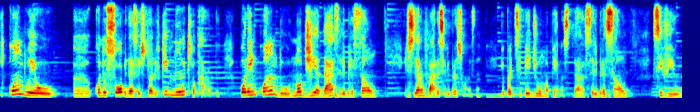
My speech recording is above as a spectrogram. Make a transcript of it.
E quando eu uh, quando eu soube dessa história, eu fiquei muito tocada. Porém, quando no dia da celebração, eles fizeram várias celebrações, né? Eu participei de uma apenas, da celebração civil,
